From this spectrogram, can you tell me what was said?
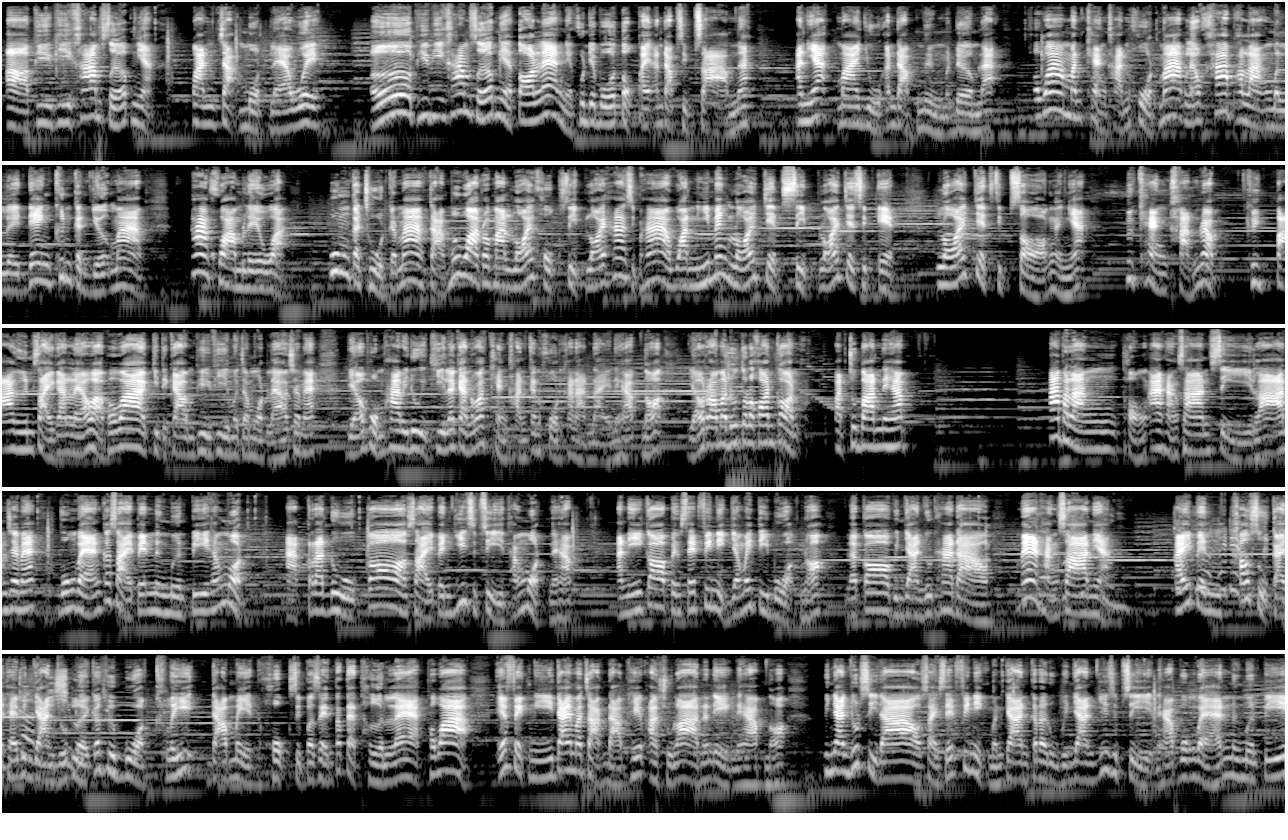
อ่า PVP ข้ามเซิร์ฟเนี่ย มันจะหมดแล้วเว้ย เออ PVP ข้ามเซิร์ฟเนี่ย ตอนแรกเนี่ย คุณเดโบตกไปอันดับ 13 นะ อันเนี้ยมาอยู่อันดับหนึ่งเหมือนเดิมละ เพราะว่ามันแข่งขันโหดมากแล้วค่าพลังมันเลยเด้งขึ้นกันเยอะมาก ค่าความเร็วอะพุ่งกระฉูดกันมากจากเมื่อวานประมาณ 160 155 วันนี้แม่ง 170 171 172 อย่างเงี้ย คือแข่งขันแบบ คือปาเงินใส่กันแล้วอะเพราะว่ากิจกรรม PVP มันจะหมดแล้วใช่ไหมเดี๋ยวผมพาไปดูอีกทีแล้วกันว่าแข่งขันกันโหดขนาดไหนนะครับเนาะเดี๋ยวเรามาดูตัวละครก่อนปัจจุบันนะครับค่าพลังของอาหางซาน 4 ล้านใช่ไหมวงแหวนก็ใส่เป็น 10,000 ปีทั้งหมดอักระดูกก็ใส่เป็น 24 ทั้งหมดนะครับอันนี้ก็เป็นเซตฟินิกยังไม่ตีบวกเนาะแล้วก็วิญญาณยุทธ5ดาว แม่ถังซานเนี่ย ใช้เป็นเข้าสู่กายแท้วิญญาณยุทธเลยก็คือบวกคลิดาเมจ 60%ตั้งแต่เทิร์นแรก เพราะว่าเอฟเฟกต์นี้ได้มาจากดาบเทพอาชูรานั่นเองนะครับเนาะวิญญาณยุทธ4ดาวใส่เซตฟินิกเหมือนกันกระดูกวิญญาณ 24 นะครับ วงแหวน 10,000 ปี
